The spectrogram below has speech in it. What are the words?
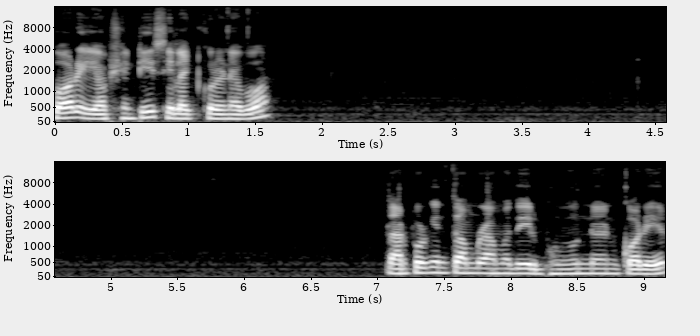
কর এই অপশনটি সিলেক্ট করে নেব। তারপর কিন্তু আমরা আমাদের ভূমি উন্নয়ন করের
